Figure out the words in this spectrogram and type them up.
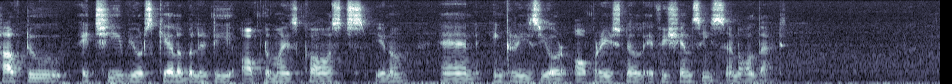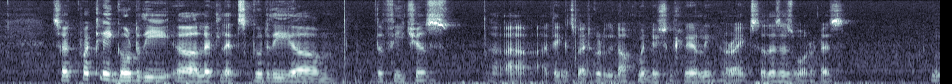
how to achieve your scalability, optimize costs, you know, and increase your operational efficiencies and all that. So quickly go to the uh, let let's go to the um, the features. Uh, I think it's better to go to the documentation clearly. All right. So this is what it is. Hmm.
